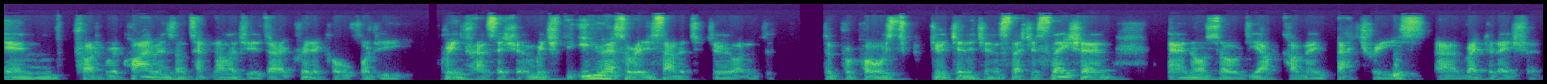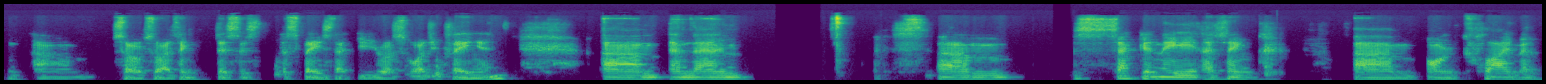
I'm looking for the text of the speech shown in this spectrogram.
in product requirements on technology that are critical for the green transition, which the EU has already started to do on the, proposed due diligence legislation and also the upcoming batteries uh, regulation. Um, so, so I think this is a space that the EU is already playing in. Um, and then, um, secondly, I think um, on climate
